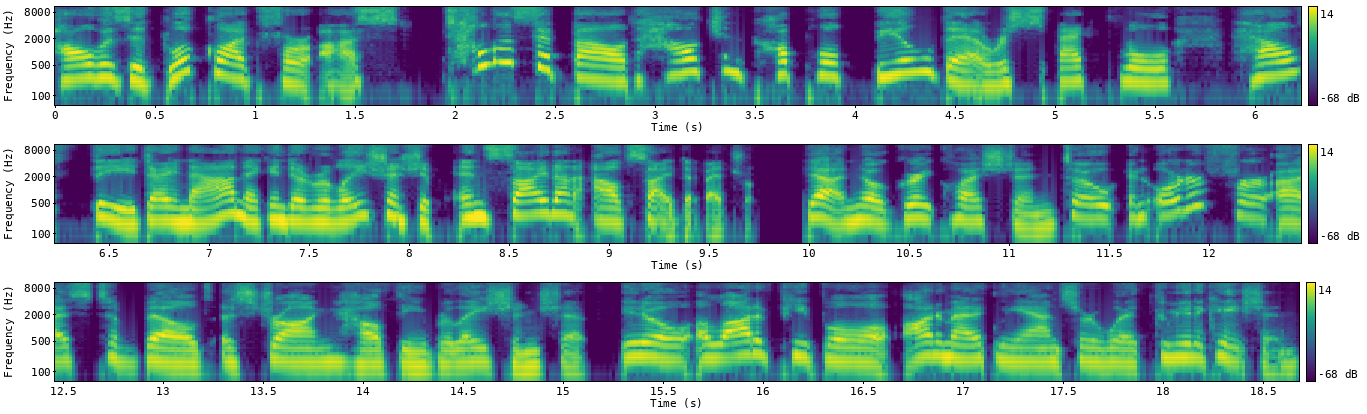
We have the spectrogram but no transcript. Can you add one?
how does it look like for us Tell us about how can couple build a respectful, healthy dynamic in the relationship inside and outside the bedroom? Yeah, no, great question. So in order for us to build a strong, healthy relationship, you know, a lot of people automatically answer with communication.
